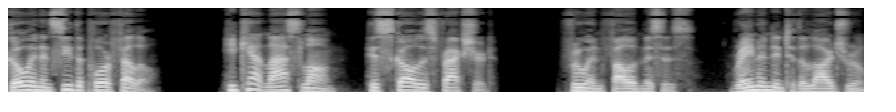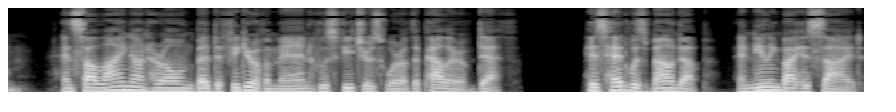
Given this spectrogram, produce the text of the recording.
Go in and see the poor fellow. He can't last long, his skull is fractured. Frewen followed Mrs. Raymond into the large room, and saw lying on her own bed the figure of a man whose features were of the pallor of death. His head was bound up, and kneeling by his side,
